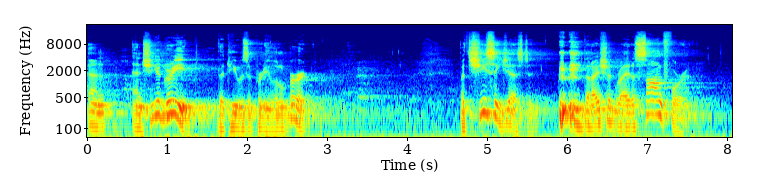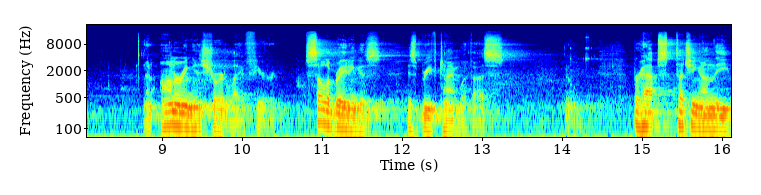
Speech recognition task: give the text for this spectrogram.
And, and she agreed that he was a pretty little bird. But she suggested that I should write a song for him and honoring his short life here, celebrating his, his brief time with us. You know, perhaps touching on the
